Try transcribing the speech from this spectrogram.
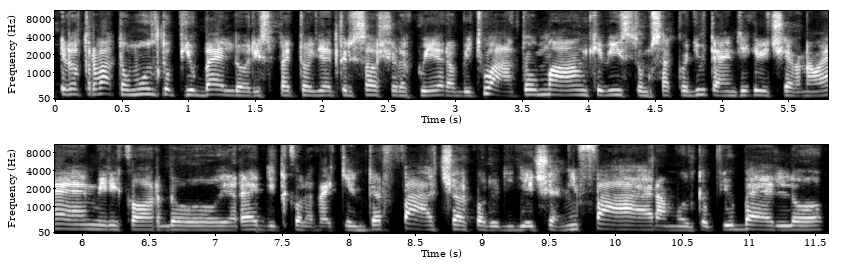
e l'ho trovato molto più bello rispetto agli altri social a cui ero abituato, ma ho anche visto un sacco di utenti che dicevano eh mi ricordo il Reddit con la vecchia interfaccia, quello di dieci anni fa, era molto più bello.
